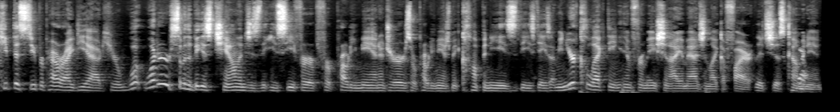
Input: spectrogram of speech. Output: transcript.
keep this superpower idea out here. What what are some of the biggest challenges that you see for for property managers or property management companies these days? I mean, you're collecting information, I imagine, like a fire that's just coming yeah. in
